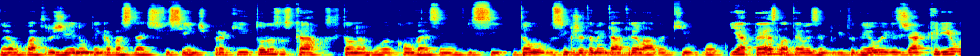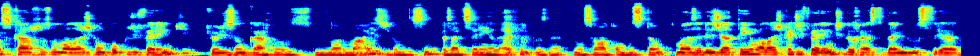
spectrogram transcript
Né? O 4G não tem capacidade suficiente para que todos os carros que estão na rua conversem entre si. Então o 5G também está atrelado aqui um pouco. E a Tesla, até o exemplo que tu deu, eles já criam os carros numa lógica um pouco diferente, que hoje são carros normais, digamos assim, apesar de serem elétricos, né? Não são a combustão, mas eles já têm uma lógica diferente do resto da indústria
